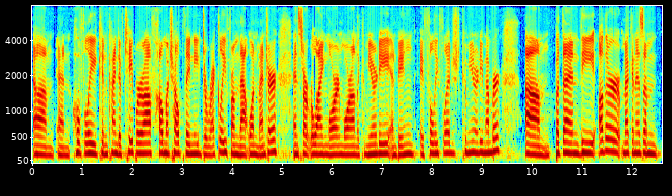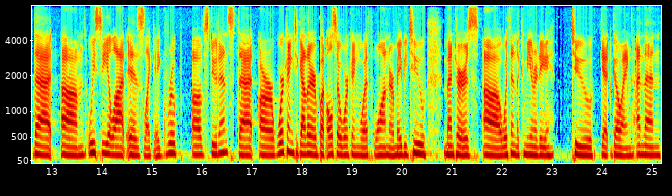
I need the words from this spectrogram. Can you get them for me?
um, and hopefully can kind of taper off how much help they need directly from that one mentor and start relying more and more on the community and being a fully fledged community member. Um, but then the other mechanism that um, we see a lot is like a group of students that are working together, but also working with one or maybe two mentors uh, within the community to get going. And then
